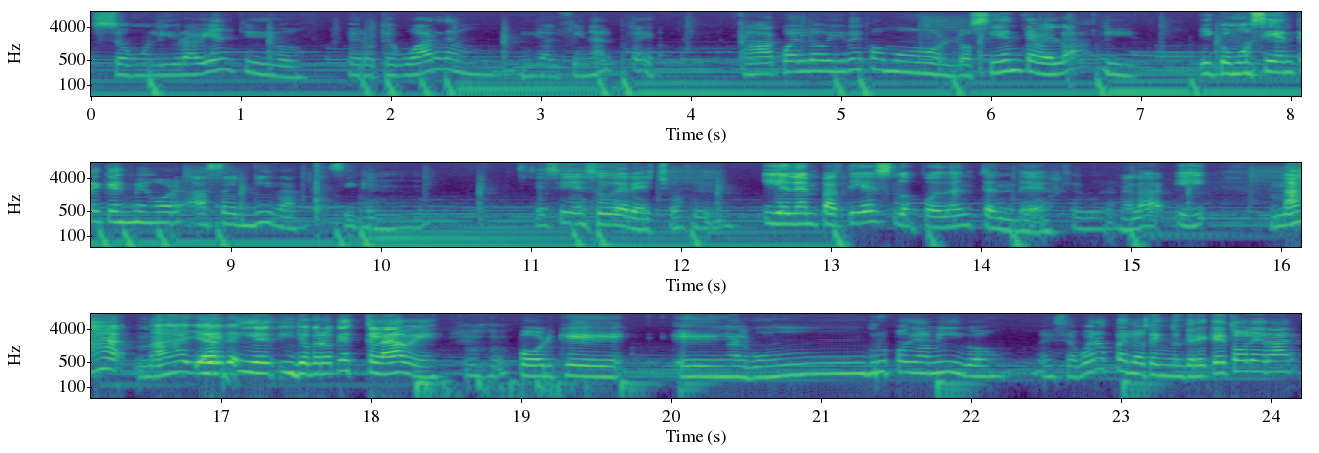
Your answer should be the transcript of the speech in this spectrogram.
son un libro abierto y digo, pero que guardan. Y al final, pues, cada cual lo vive como lo siente, ¿verdad? Y, y como siente que es mejor hacer vida. Así que. Sí, sí, es su derecho. Y la empatía es lo puedo entender, Seguro. ¿verdad? Y más, más allá y, de... Y, yo creo que es clave, porque en algún grupo de amigos me decía, bueno, pues lo tendré que tolerar.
